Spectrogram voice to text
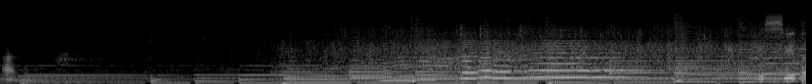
Amém. Receba.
